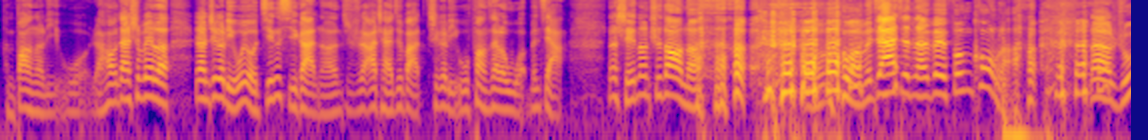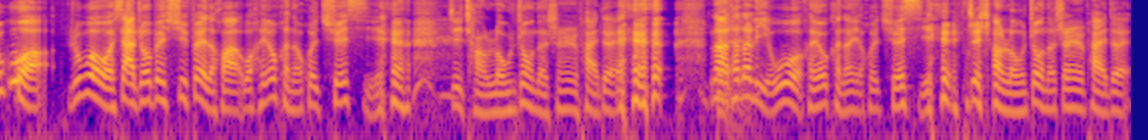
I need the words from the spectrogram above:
很棒的礼物。然后，但是为了让这个礼物有惊喜感呢，就是阿柴就把这个礼物放在了我们家。那谁能知道呢？我们家现在被封控了。那如果。如果我下周被续费的话，我很有可能会缺席 这场隆重的生日派对。那他的礼物很有可能也会缺席 这场隆重的生日派对。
